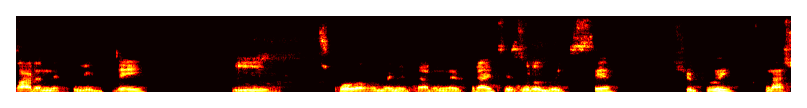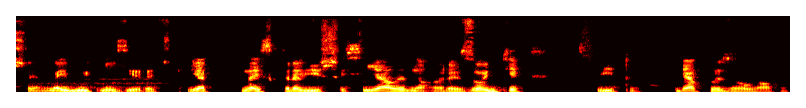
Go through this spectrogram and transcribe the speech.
гарних людей, і школа гуманітарної праці зробить все, щоб ви, наші майбутні зірочки, як найскравіше сіяли на горизонті світу. Дякую за увагу.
